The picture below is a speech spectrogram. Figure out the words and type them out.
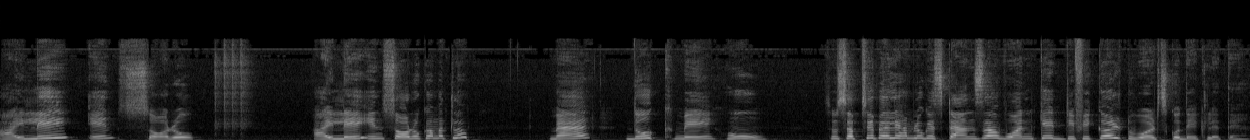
आई ले इन सोरो आई ले इन सौरों का मतलब? मैं दुख में हूँ। तो so, सबसे पहले हम लोग स्टैंडा वन के डिफ़िकल्ट वर्ड्स को देख लेते हैं।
